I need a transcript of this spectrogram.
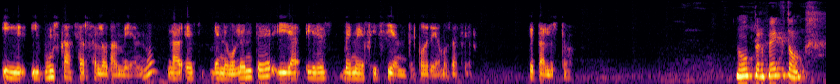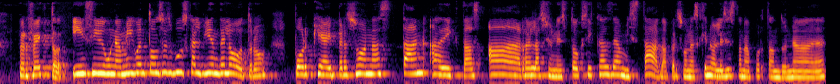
y, busca hacérselo también, ¿no? es benevolente y, y es beneficiente, podríamos decir. ¿Qué tal esto? No, perfecto. Perfecto. Y si un amigo entonces busca el bien del otro, porque hay personas tan adictas a relaciones tóxicas de amistad, a personas que no les están aportando nada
